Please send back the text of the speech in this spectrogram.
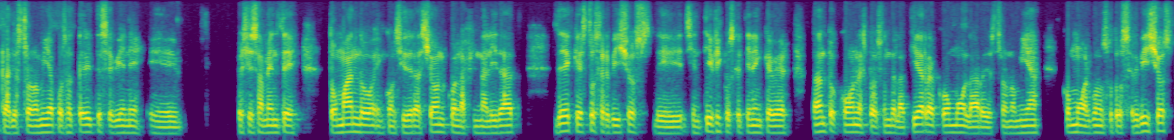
radioastronomía por satélite se viene precisamente tomando en consideración con la finalidad de que estos servicios de científicos que tienen que ver tanto con la exploración de la Tierra como la radioastronomía, como algunos otros servicios,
